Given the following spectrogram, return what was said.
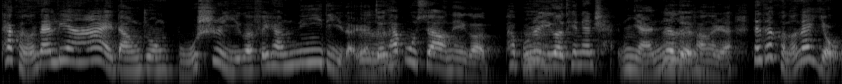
他可能在恋爱当中不是一个非常 needy 的人，嗯、就他不需要那个，他不是一个天天缠黏着对方的人，嗯、但他可能在友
